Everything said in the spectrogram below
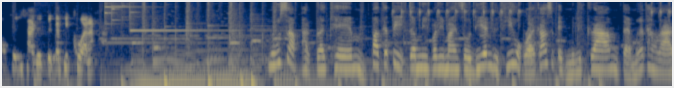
ขอบคุณค่ะเดี๋ยวเจอกันที่ครัวนะคะ หมูสับผัดปลาเค็ม ปกติจะมีปริมาณโซเดียมอยู่ที่ 691 มิลลิกรัม แต่เมื่อทางร้าน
